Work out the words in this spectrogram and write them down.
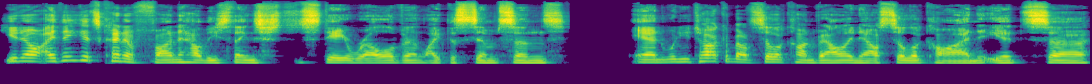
you know, I think it's kind of fun how these things stay relevant, like The Simpsons. And when you talk about Silicon Valley now, Silicon, it's, uh,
